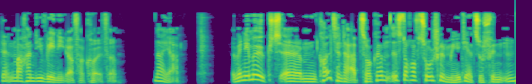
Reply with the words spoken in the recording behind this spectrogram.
dann machen die weniger Verkäufe. Naja. Wenn ihr mögt, ähm, Callcenter-Abzocke ist doch auf Social Media zu finden.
